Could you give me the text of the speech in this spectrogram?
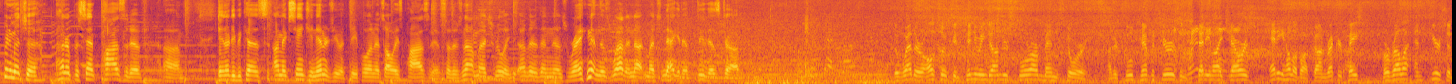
pretty much a 100% positive um, entity because I'm exchanging energy with people and it's always positive. So there's not much really, other than this rain and this weather, not much negative to this job. The weather also continuing to underscore our men's story. Under cool temperatures and steady light showers, Eddie Hellebuyck on record pace Varela and Pearson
